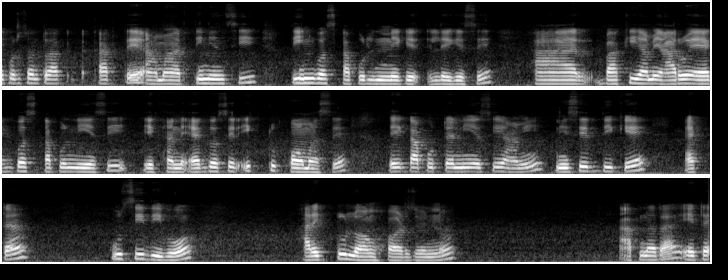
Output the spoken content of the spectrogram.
এ পর্যন্ত কাটতে আমার তিন ইঞ্চি তিন গজ কাপড় লেগে লেগেছে। আর বাকি আমি আরও এক গজ কাপড় নিয়েছি। এখানে এক গজের একটু কম আছে। এই কাপড়টা নিয়েছি আমি। নিচের দিকে একটা কুচি দিব, আর একটু লং হওয়ার জন্য। আপনারা এটা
